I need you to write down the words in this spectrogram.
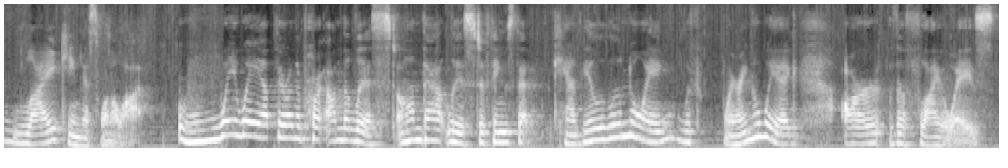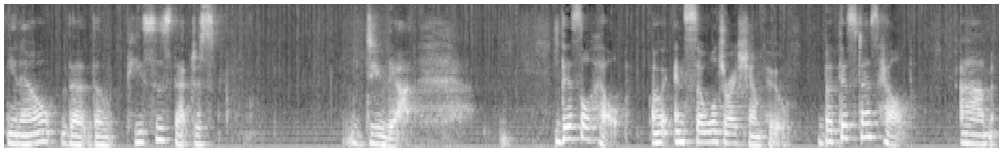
liking this one a lot way way up there on the on the list on that list of things that can be a little annoying with wearing a wig are the flyaways you know the the pieces that just do that. This will help. Oh, and so will dry shampoo. But this does help. Um,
